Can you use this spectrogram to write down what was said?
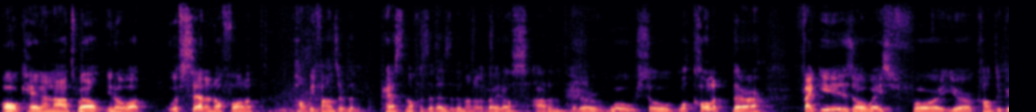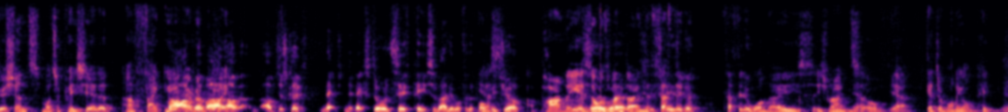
Okay then, lads. Well, you know what? We've said enough on it. Pompey fans are depressed enough as it is at the minute about us adding to their woe, so we'll call it there. Thank you as always for your contributions, much appreciated, and thank you Mark, everybody. Mark, I'm, I'm just going to next, next door and see if Pete's available for the Pompey Yes. job. Apparently, his So, odds went uh, down to fifty to fifty to one now. He's he's ranked, Yeah. so yeah, get your money on Pete. Yeah.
